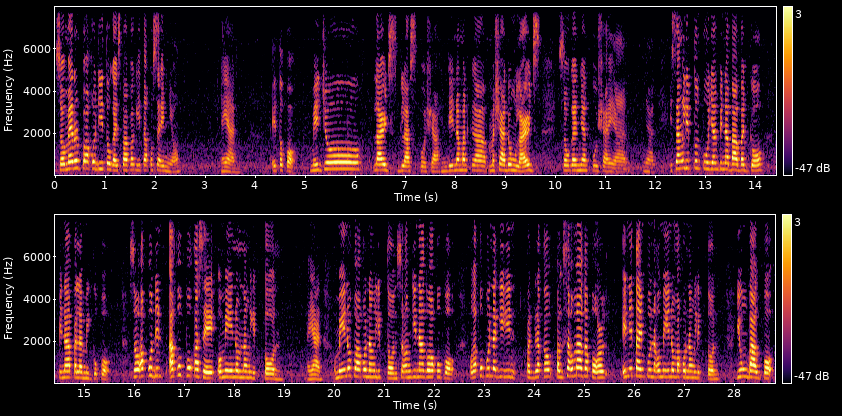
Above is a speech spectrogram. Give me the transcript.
So, meron po ako dito guys, papakita ko sa inyo. Ayan. Ito po. Medyo large glass po siya. Hindi naman ka masyadong large. So, ganyan po siya. Ayan. Yan. Isang Lipton po yan, binababad ko. Pinapalamig ko po. So, ako din, ako po kasi, umiinom ng Lipton. Ayan. Umiinom po ako ng Lipton. So, ang ginagawa ko po, pag ako po nag pag, pag sa umaga po, or anytime po na umiinom ako ng Lipton, yung bag po,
